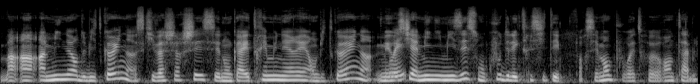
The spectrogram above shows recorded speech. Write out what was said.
bah, un, mineur de Bitcoin, ce qu'il va chercher, c'est donc à être rémunéré en Bitcoin, mais aussi à minimiser son coût d'électricité, forcément pour être rentable.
